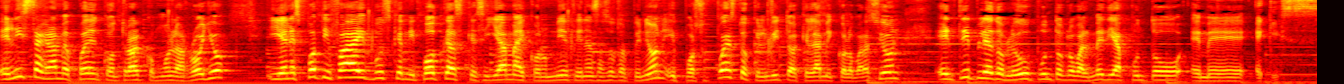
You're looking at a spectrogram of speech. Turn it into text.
en Instagram me pueden encontrar como el arroyo y en Spotify busque mi podcast que se llama Economía y Finanzas Otra Opinión y por supuesto que lo invito a que lea mi colaboración en www.globalmedia.mx.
